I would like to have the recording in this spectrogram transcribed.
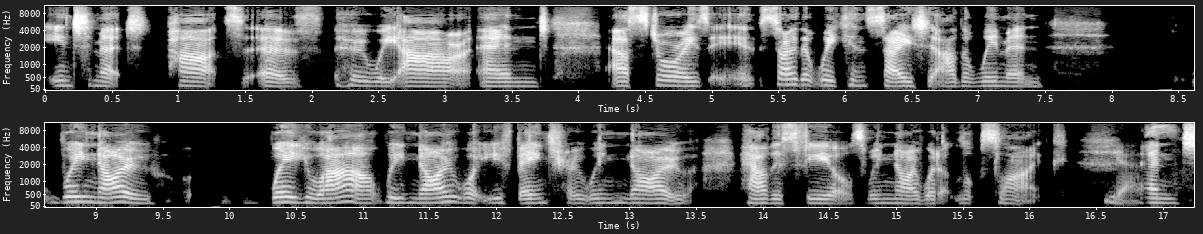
intimate parts of who we are and our stories eh, so that we can say to other women we know where you are we know what you've been through we know how this feels we know what it looks like Yes. And,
